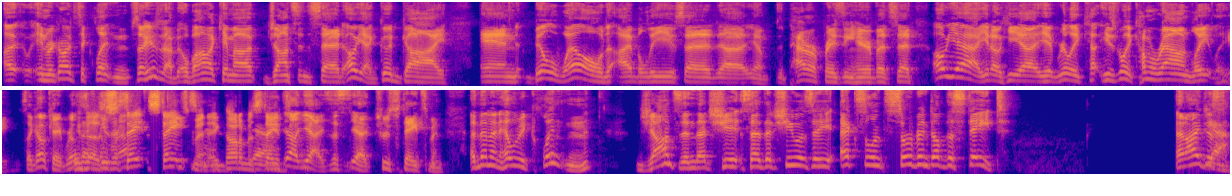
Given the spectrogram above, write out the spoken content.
uh, in regards to Clinton, so here's what Obama came out. Johnson said, "Oh yeah, good guy." And Bill Weld, I believe, said, uh, you know, paraphrasing here, but said, "Oh yeah, you know, he uh, he really he's really come around lately." It's like, okay, really, he's a, he's a state, statesman. He called him a yeah. statesman. Yeah, yeah, he's this, yeah, true statesman. And then in Hillary Clinton, Johnson that she said that she was an excellent servant of the state. And I just yeah.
